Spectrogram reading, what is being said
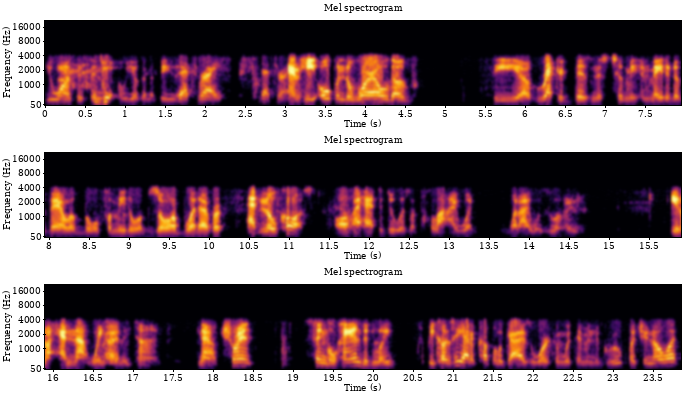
you want this info, you're going to be there. That's right. That's right. And he opened the world of the uh, record business to me and made it available for me to absorb whatever at no cost. All I had to do was apply what what I was learning, you know, and not waste Right. any time. Now Trent single-handedly, because he had a couple of guys working with him in the group, but you know what?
